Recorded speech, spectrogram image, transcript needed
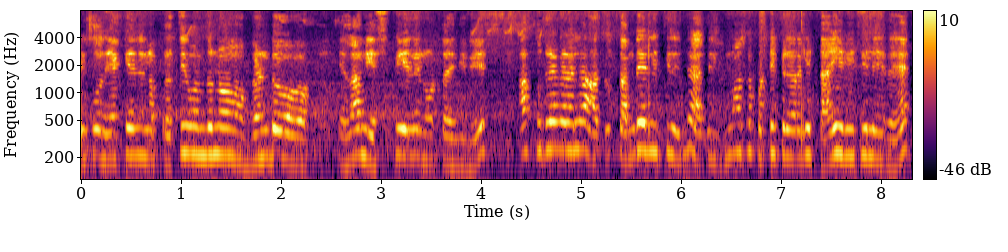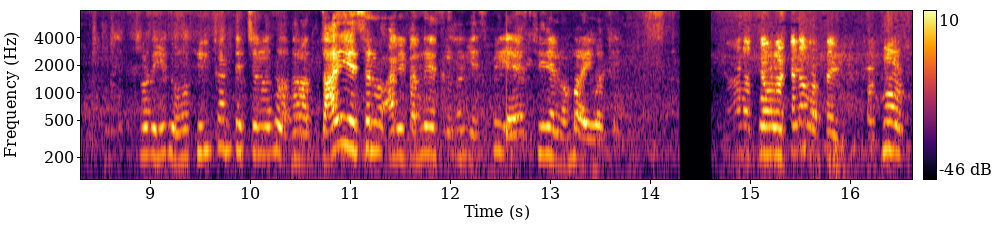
ಇರ್ಬೋದು. ಯಾಕೆಂದ್ರೆ ನಾವು ಪ್ರತಿಯೊಂದನ್ನು ಗಂಡು ಎಲ್ಲಾನು ಎಸ್ ಪಿ ಅಲ್ಲೇ ನೋಡ್ತಾ ಇದ್ದೀವಿ. ಆ ಕುದುರೆಗಳೆಲ್ಲ ಅದು ತಂದೆ ರೀತಿಲಿ ಇದ್ರೆ ಅದು ಮಾತ್ರ ಪರ್ಟಿಕ್ಯುಲರ್ ಆಗಿ ತಾಯಿ ರೀತಿಲೇ ಇದೆ. ನೋಡಿ ಇದು ಸಿಲ್ಕ್ ಅಂಡ್ ಟಚ್ ಅನ್ನೋದು ಅದರ ತಾಯಿ ಹೆಸರು ಹಾಗೆ ತಂದೆ ಹೆಸರು ಎಸ್ ಪಿ ಸೀರಿಯಲ್ ನಂಬರ್ ಐವತ್ತು. ನಾನು ಹದಿನೇಳು ವರ್ಷದ ಬರ್ತಾ ಇದ್ದೀನಿ. ಹದಿನೇಳು ವರ್ಷ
